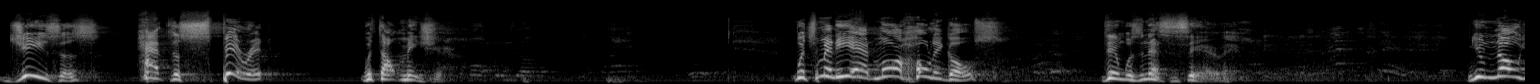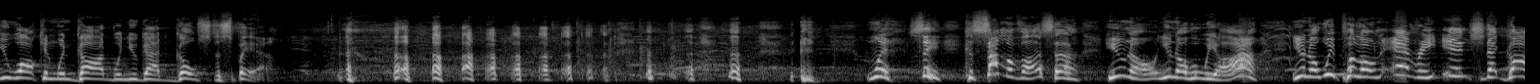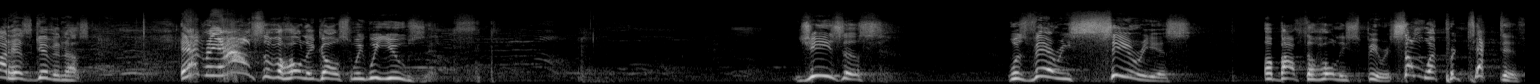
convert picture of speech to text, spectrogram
Jesus had the Spirit without measure, which meant he had more Holy Ghost than was necessary. You know you walking with God when you got ghosts to spare. when see, because some of us, uh, you know, you know who we are. You know, we pull on every inch that God has given us. Every ounce of the Holy Ghost, we, we use it. Jesus was very serious about the Holy Spirit, somewhat protective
